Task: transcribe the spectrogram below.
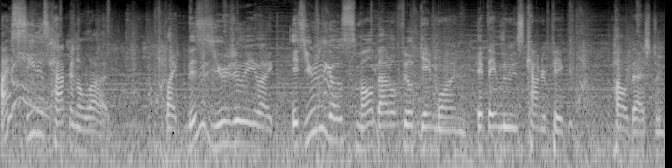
I see this happen a lot. Like this is usually like it usually goes small battlefield game one if they lose counter pick Hollow Bastion.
